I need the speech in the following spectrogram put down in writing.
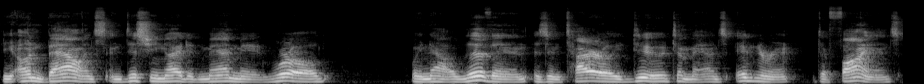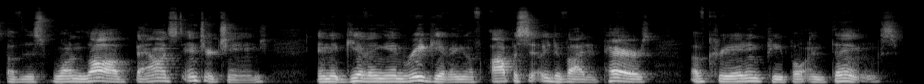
The unbalanced and disunited man made world we now live in is entirely due to man's ignorant defiance of this one law of balanced interchange in the giving and regiving of oppositely divided pairs of creating people and things.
